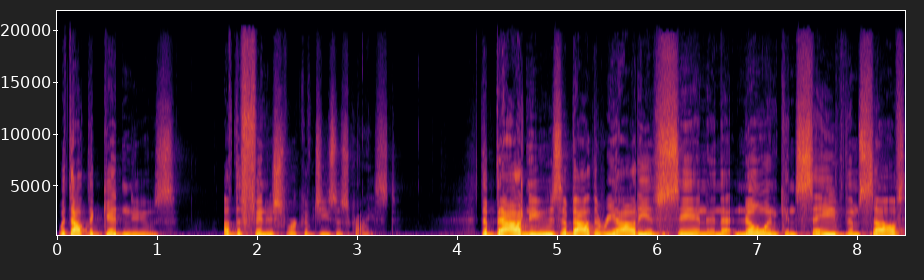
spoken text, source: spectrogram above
without the good news of the finished work of Jesus Christ. The bad news about the reality of sin and that no one can save themselves,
